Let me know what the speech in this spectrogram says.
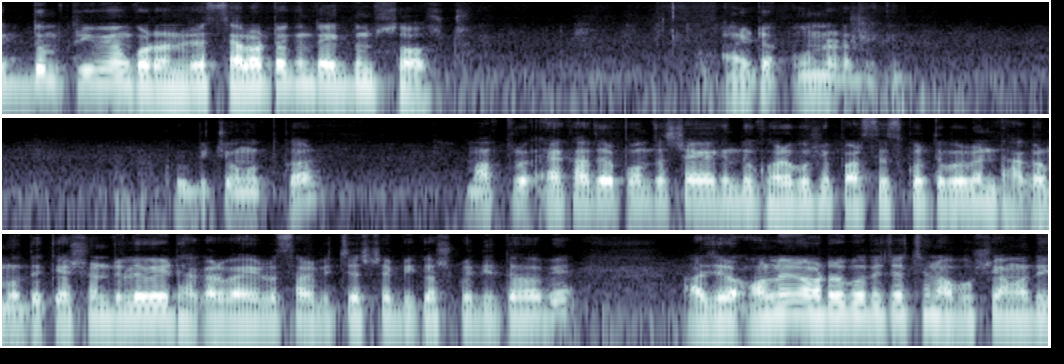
একদম প্রিমিয়াম কটন এটা সালোয়ারটা কিন্তু একদম সফট আর এটা ওড়নাটা দেখেন, খুবই চমৎকার। মাত্র এক হাজার পঞ্চাশ টাকা কিন্তু ঘরে বসে পারচেস করতে পারবেন। ঢাকার মধ্যে ক্যাশ অন ডেলিভারি ঢাকার বাইরে সার্ভিস চার্জটা বিকাশ করে দিতে হবে। আর যারা অনলাইনে অর্ডার করতে চাচ্ছেন, অবশ্যই আমাদের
